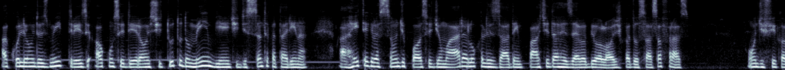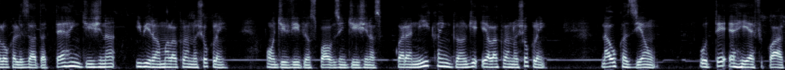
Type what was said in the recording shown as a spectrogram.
acolheu em 2013 ao conceder ao Instituto do Meio Ambiente de Santa Catarina a reintegração de posse de uma área localizada em parte da reserva biológica do Sassafrás, onde fica localizada a terra indígena Ibirama Lacranochoclen, onde vivem os povos indígenas Guarani, Caingangue e Lacranochoclen. Na ocasião, o TRF4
